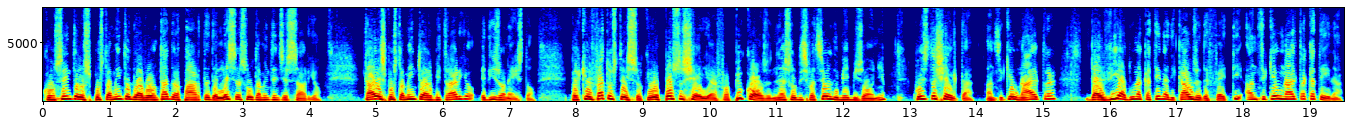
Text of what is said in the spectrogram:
consente lo spostamento della volontà dalla parte dell'essere assolutamente necessario. Tale spostamento è arbitrario e disonesto, perché il fatto stesso che io possa scegliere fra più cose nella soddisfazione dei miei bisogni, questa scelta, anziché un'altra, dà il via ad una catena di cause ed effetti anziché un'altra catena.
